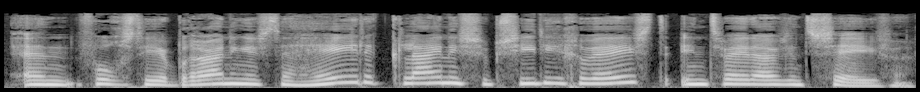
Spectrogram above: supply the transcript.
En volgens de heer Bruining is het een hele kleine subsidie geweest in 2007.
